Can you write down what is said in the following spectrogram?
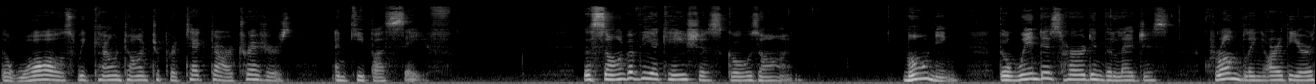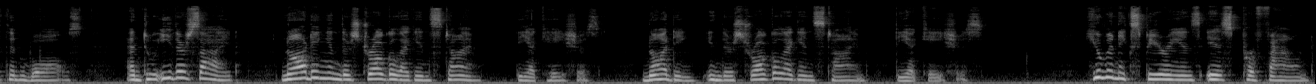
the walls we count on to protect our treasures and keep us safe. The song of the acacias goes on. Moaning, the wind is heard in the ledges, crumbling are the earthen walls, and to either side, nodding in their struggle against time, the acacias, nodding in their struggle against time, the acacias. Human experience is profound,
